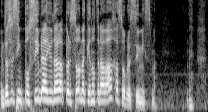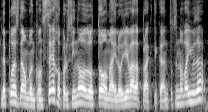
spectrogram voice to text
Entonces es imposible ayudar a la persona que no trabaja sobre sí misma. Le puedes dar un buen consejo, pero si no lo toma y lo lleva a la práctica, entonces no va a ayudar.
